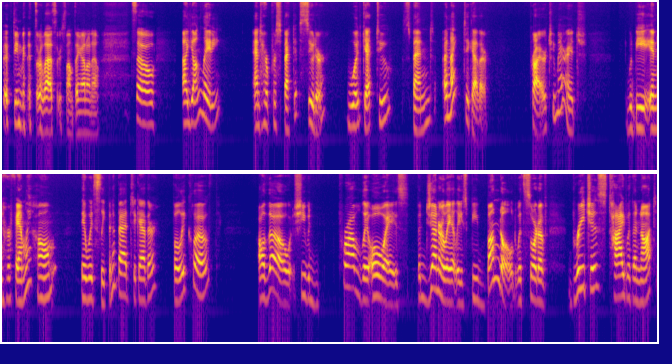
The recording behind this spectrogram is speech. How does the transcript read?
15 minutes or less or something. I don't know. So, a young lady and her prospective suitor would get to spend a night together prior to marriage. It would be in her family home. They would sleep in a bed together, fully clothed. Although she would probably always, but generally at least, be bundled with sort of breeches tied with a knot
